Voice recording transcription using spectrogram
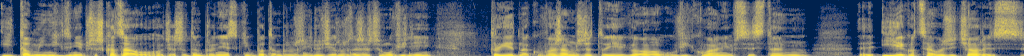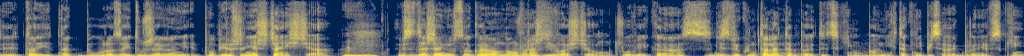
I to mi nigdy nie przeszkadzało, chociaż o tym Broniewskim potem różni ludzie różne rzeczy mówili, to jednak uważam, że to jego uwikłanie w system i jego cały życiorys, y, to jednak był rodzaj dużego, po pierwsze, nieszczęścia w zderzeniu z ogromną wrażliwością człowieka, z niezwykłym talentem poetyckim, bo nikt tak nie pisał jak Broniewski.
